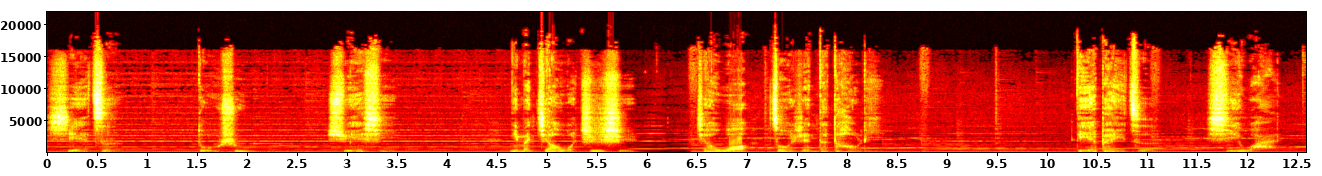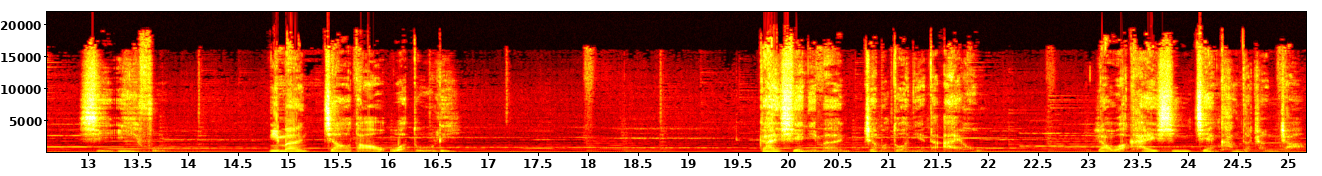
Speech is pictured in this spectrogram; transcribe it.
写字、读书、学习。你们教我知识，教我做人的道理。叠被子、洗碗、洗衣服，你们教导我独立。感谢你们这么多年的爱护，让我开心健康的成长。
